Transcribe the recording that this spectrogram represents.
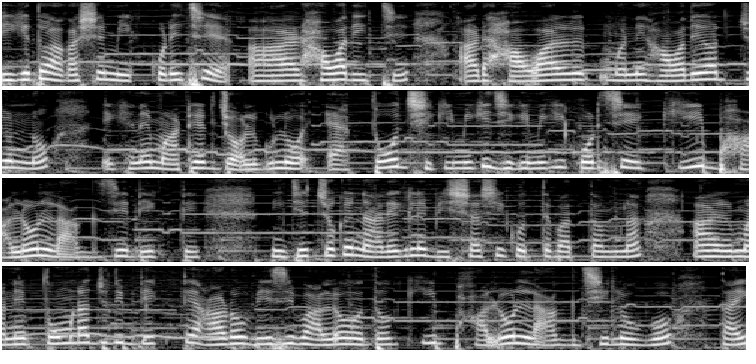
এদিকে তো আকাশে মেঘ করেছে আর হাওয়া দিচ্ছে। আর হাওয়ার মানে হাওয়া দেওয়ার জন্য এখানে মাঠের জলগুলো এত ঝিকিমিকি ঝিকিমিকি করছে, কি ভালো লাগছে দেখতে। নিজের চোখে না দেখলে বিশ্বাসই করতে পারতাম না। আর মানে তোমরা যদি দেখতে আরও বেশি ভালো হতো, কি ভালো লাগছিল গো। তাই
